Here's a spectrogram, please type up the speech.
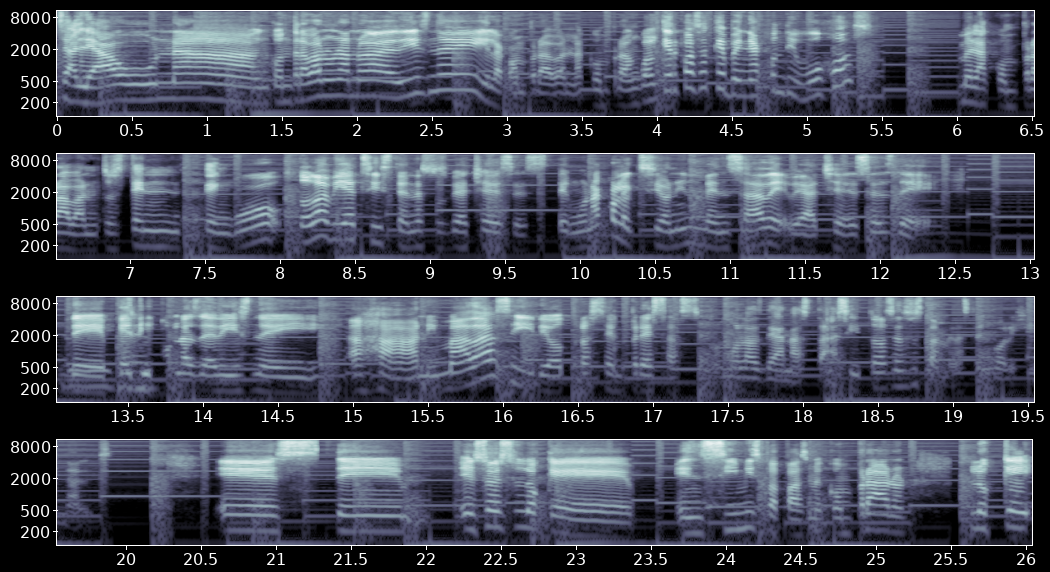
salía una, encontraban una nueva de Disney y la compraban, la compraban. Cualquier cosa que venía con dibujos, me la compraban. Entonces ten- tengo, todavía existen esos VHS. Tengo una colección inmensa de VHS de, de películas de Disney, ajá, animadas y de otras empresas, como las de Anastasia y todas esas también las tengo originales. Este, eso es lo que en sí mis papás me compraron. Lo que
